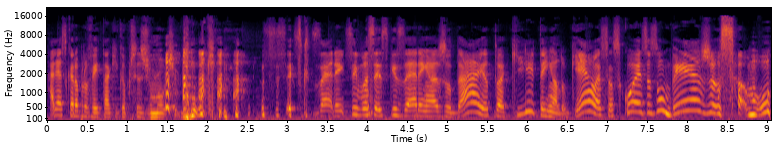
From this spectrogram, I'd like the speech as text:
Aliás, quero aproveitar aqui que eu preciso de um notebook. se vocês quiserem, se vocês quiserem ajudar, eu tô aqui, tem aluguel, essas coisas. Um beijo, Samu.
